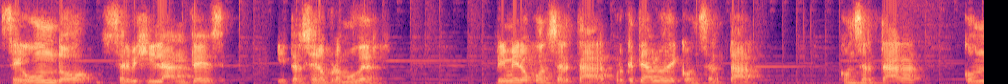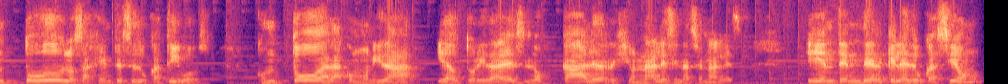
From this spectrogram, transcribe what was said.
Segundo, ser vigilantes. Y tercero, promover. Primero, concertar. ¿Por qué te hablo de concertar? Concertar con todos los agentes educativos, con toda la comunidad y autoridades locales, regionales y nacionales. Y entender que la educación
